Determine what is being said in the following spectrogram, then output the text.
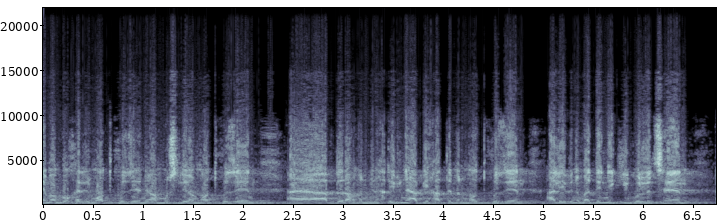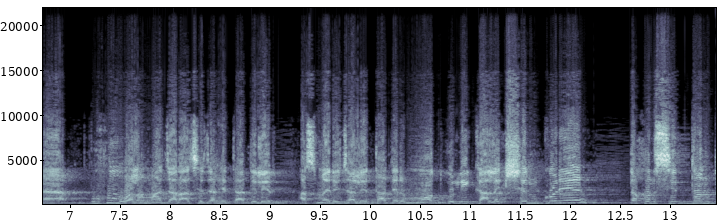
এমাম বখারির মত খুঁজেন, ইমাম মুসলিমের মত খুঁজেন আব্দুর রহমান ইবনে আবি হাতেমের মত খুঁজেন, আলী ইবনে মাদিনী কি বলেছেন বহু আলামা যারা আছে জাহে তাদিলের আসমাই রেজালে তাদের মতগুলি কালেকশন করে তখন সিদ্ধান্ত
